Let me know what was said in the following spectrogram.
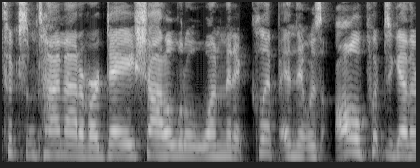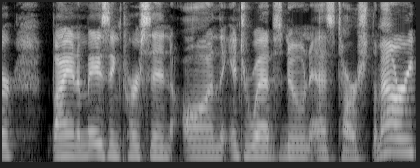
took some time out of our day, shot a little one minute clip, and it was all put together by an amazing person on the interwebs known as Tarsh the Maori.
